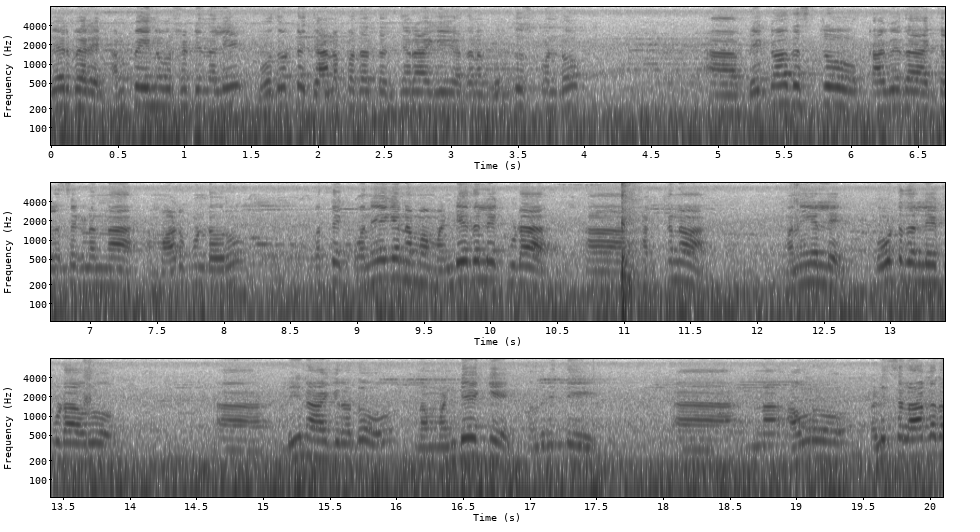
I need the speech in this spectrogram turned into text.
ಬೇರೆ ಬೇರೆ ಹಂಪೆ ಯೂನಿವರ್ಸಿಟಿನಲ್ಲಿ ಓದೊಟ್ಟ ಜಾನಪದ ತಜ್ಞರಾಗಿ ಅದನ್ನು ಗುರುತಿಸ್ಕೊಂಡು ಬೇಕಾದಷ್ಟು ಕಾವ್ಯದ ಕೆಲಸಗಳನ್ನು ಮಾಡಿಕೊಂಡವರು. ಮತ್ತು ಕೊನೆಗೆ ನಮ್ಮ ಮಂಡ್ಯದಲ್ಲೇ ಕೂಡ ಅಕ್ಕನ ಮನೆಯಲ್ಲೇ, ತೋಟದಲ್ಲೇ ಕೂಡ ಅವರು ಲೀನ ಆಗಿರೋದು ನಮ್ಮ ಮಂಡ್ಯಕ್ಕೆ ಒಂದು ರೀತಿ ಅವರು ಅಳಿಸಲಾಗದ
